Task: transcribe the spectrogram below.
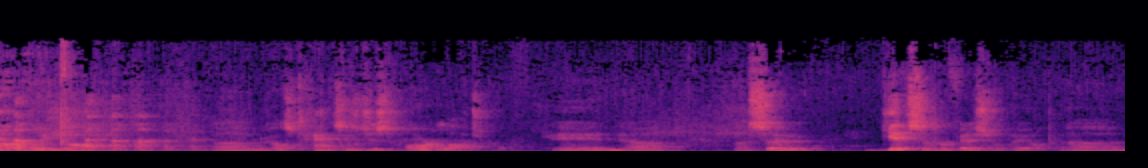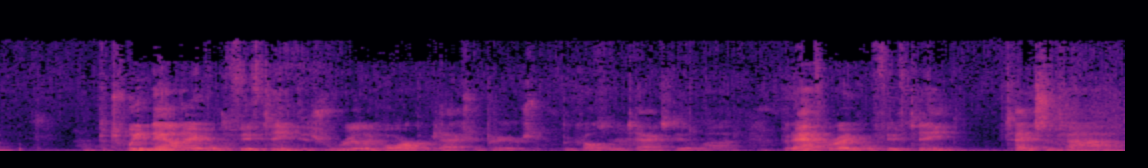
probably wrong. Um, because taxes just aren't logical. And uh, uh, so get some professional help. Um, between now and April the 15th, it's really hard for tax preparers because of your tax deadline. But after April 15th, take some time,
